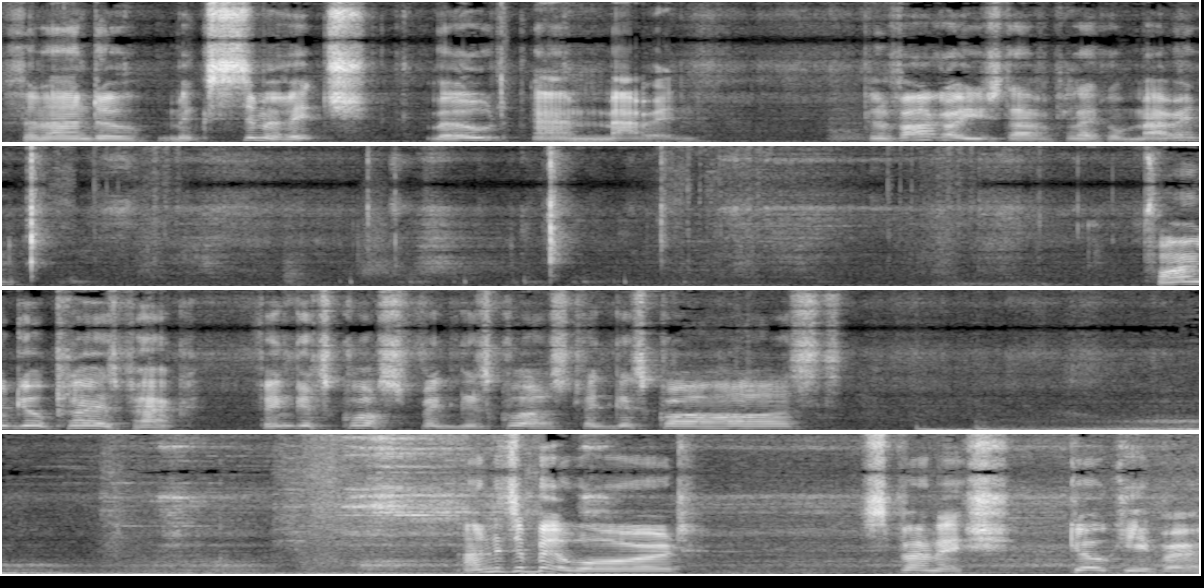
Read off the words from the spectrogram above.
Fernando Maksimovic, Road, and Marin. Cannavaro used to have a player called Marin. Prime Guild Players Pack. Fingers crossed, fingers crossed, fingers crossed. And it's a billboard. Spanish goalkeeper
